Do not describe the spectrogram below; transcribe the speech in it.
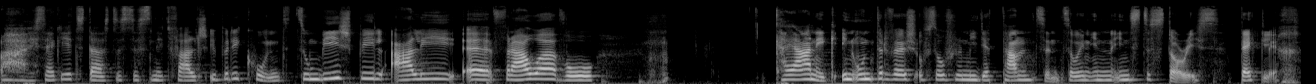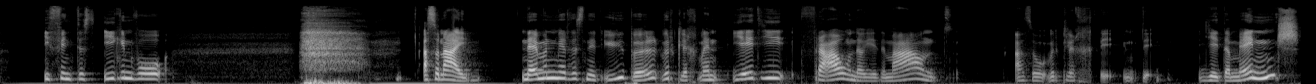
Oh, wie sage ich jetzt das, dass das nicht falsch überkommt? Zum Beispiel alle äh, Frauen, die keine Ahnung, in Unterwäsche auf Social Media tanzen, so in, in Insta-Stories, täglich. Ich finde das irgendwo also nein, nehmen wir das nicht übel, wirklich, wenn jede Frau und auch jeder Mann und also wirklich jeder Mensch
